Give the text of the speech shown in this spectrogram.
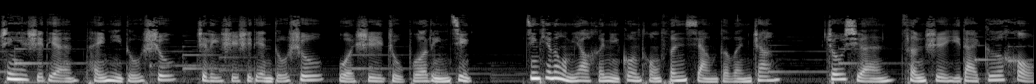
深夜十点陪你读书，这里是十点读书，我是主播林静。今天呢，我们要和你共同分享的文章，周璇曾是一代歌后，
